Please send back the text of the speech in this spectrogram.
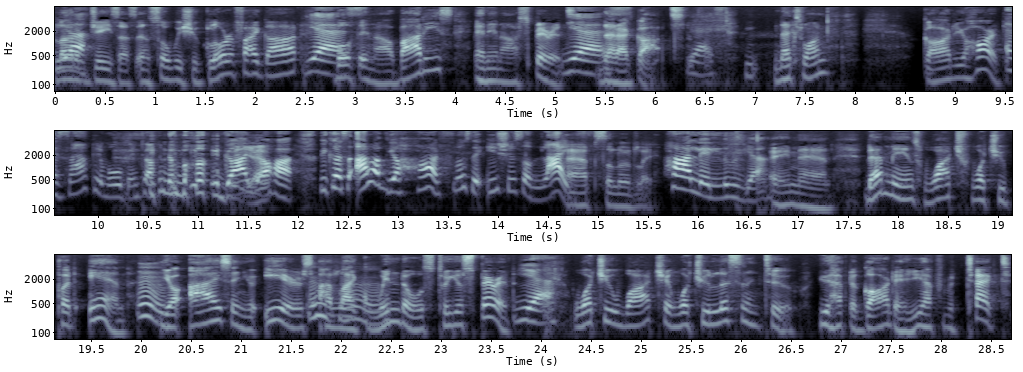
blood of Jesus. And so we should glorify God Yes. both in our bodies and in our spirits Yes. that are God's. Yes. Next one, guard your heart. Exactly what we've been talking about. Guard Yeah. your heart. Because out of your heart flows the issues of life. Absolutely. Hallelujah. Amen. That means watch what you put in. Mm. Your eyes and your ears are like Mm-hmm. windows to your spirit. Yeah. What you watch and what you're listening to, you have to guard it. You have to protect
